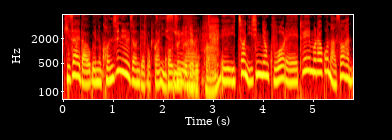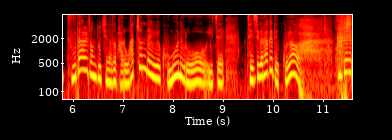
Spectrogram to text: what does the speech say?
기사에 나오고 있는 권순일 전 대법관이 권순일 있습니다. 대법관. 예, 2020년 9월에 퇴임을 하고 나서 한 두 달 정도 지나서 바로 화천대유의 고문으로 이제 재직을 하게 됐고요. 아, 근데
